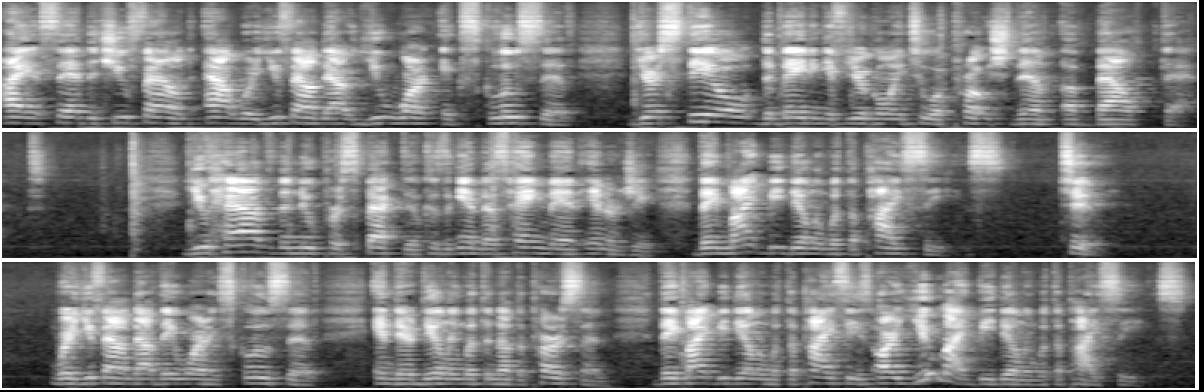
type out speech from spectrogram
I had said that you found out where you found out you weren't exclusive, you're still debating if you're going to approach them about that. You have the new perspective because again that's hangman energy. They might be dealing with the pisces too where you found out they weren't exclusive and they're dealing with another person. They might be dealing with the pisces or you might be dealing with the pisces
